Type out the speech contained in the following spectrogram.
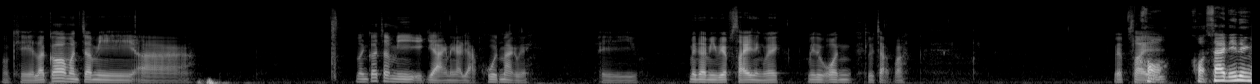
โอเค แล้วก็มันจะมีอ่ามันก็จะมีอีกอย่างหนึ่งอยากพูดมากเลยไอ้ไม่ได้มีเว็บไซต์หนึ่งไว้ไม่รู้อ้นรู้จักปะเว็บไซต์ขอขอแทรกนิดนึง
